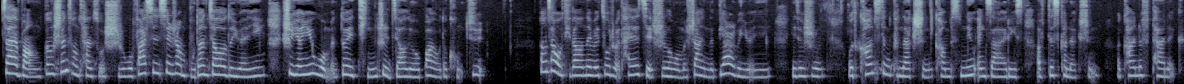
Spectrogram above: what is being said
在往更深层探索时，我发现线上不断交流的原因是源于我们对停止交流抱有的恐惧。刚才我提到的那位作者，他也解释了我们上瘾的第二个原因，也就是 With constant connection comes new anxieties of disconnection。A kind of panic，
